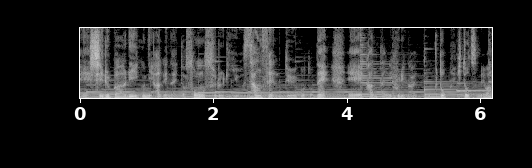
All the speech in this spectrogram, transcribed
えー、シルバーリーグに上げないと損する理由3選ということで、えー、簡単に振り返っておくと、1つ目は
